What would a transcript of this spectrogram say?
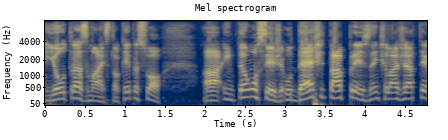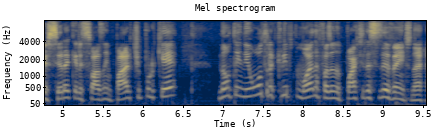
e outras mais, tá ok, pessoal? Ah, então, ou seja, o Dash está presente lá já é a terceira que eles fazem parte, porque não tem nenhuma outra criptomoeda fazendo parte desses eventos, né?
